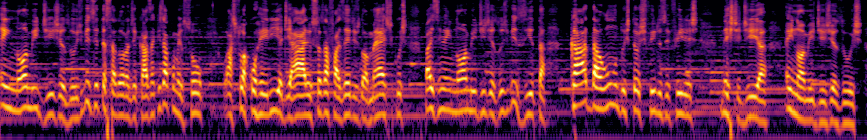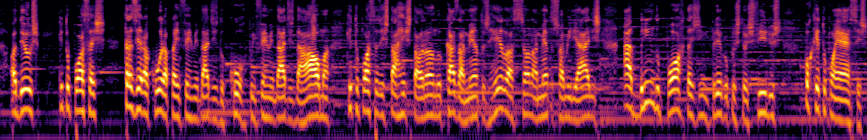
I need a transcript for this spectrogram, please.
em nome de Jesus, visita essa dona de casa que já começou a sua correria diária, os seus afazeres domésticos. Paizinho, em nome de Jesus, visita cada um dos teus filhos e filhas neste dia, em nome de Jesus. Ó Deus, que tu possas trazer a cura para enfermidades do corpo, enfermidades da alma, que tu possas estar restaurando casamentos, relacionamentos familiares, abrindo portas de emprego para os teus filhos, porque tu conheces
